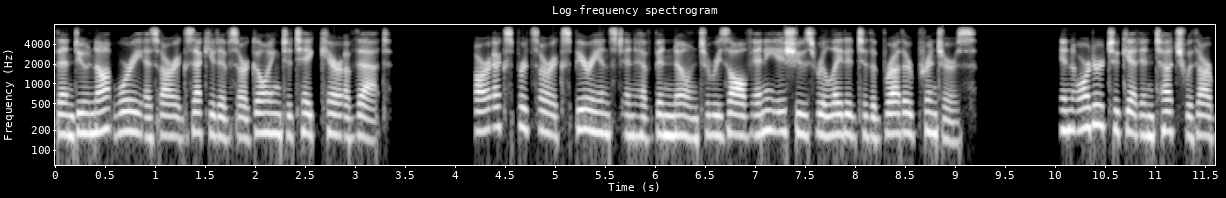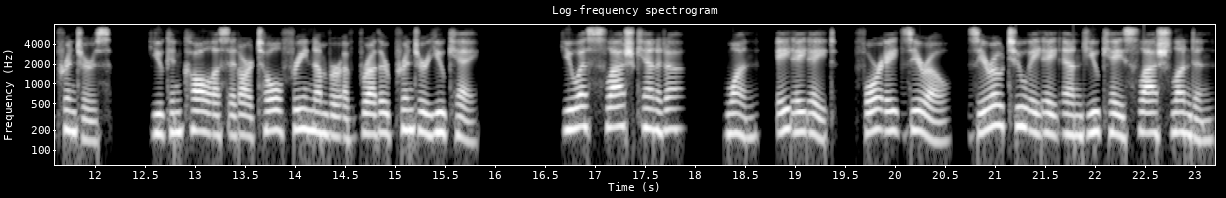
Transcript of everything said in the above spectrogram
then do not worry as our executives are going to take care of that. Our experts are experienced and have been known to resolve any issues related to the brother printers. In order to get in touch with our printers, you can call us at our toll-free number of Brother Printer UK. US Canada, 1 888 480 0288 and UK slash London,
